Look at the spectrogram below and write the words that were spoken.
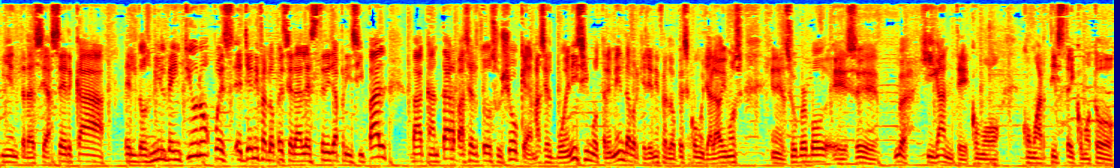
mientras se acerca el 2021, pues eh, Jennifer López será la estrella principal, va a cantar, va a hacer todo su show, que además es buenísimo, tremenda, porque Jennifer López, como ya la vimos en el Super Bowl, es eh, gigante como, como artista y como todo.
